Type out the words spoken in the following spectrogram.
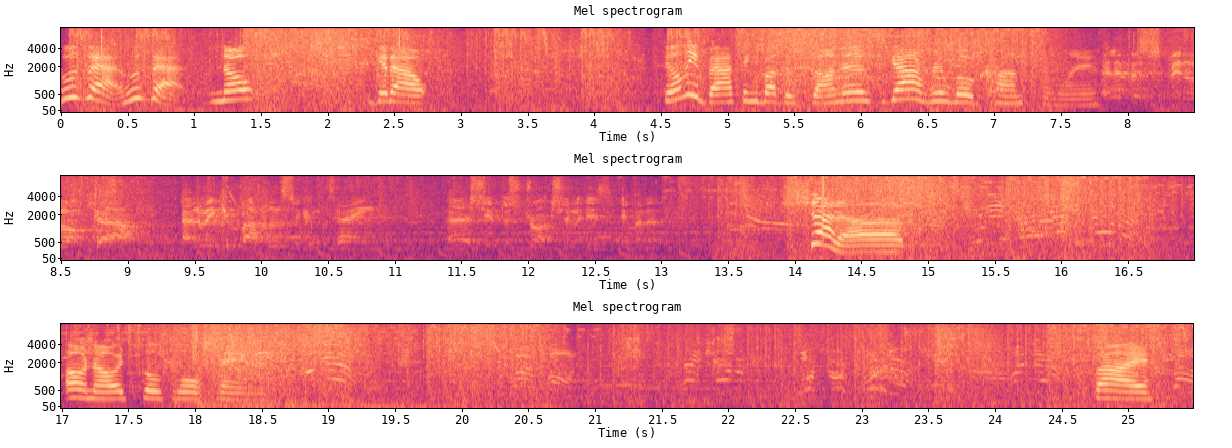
Who's that? Who's that? Nope. Get out. The only bad thing about this gun is you gotta reload constantly. Olympus has been locked down. Enemy combatants are contained. Airship destruction is imminent. Shut up. Oh no, it's those little things. Bye.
